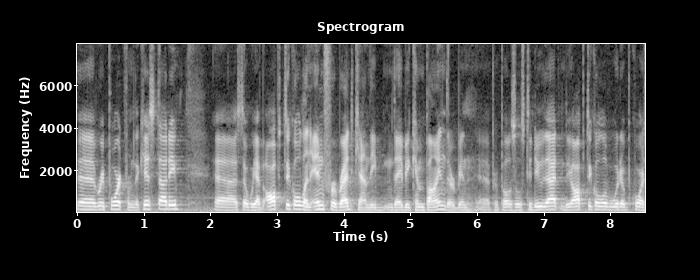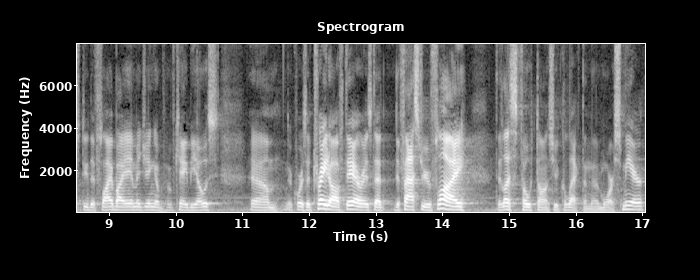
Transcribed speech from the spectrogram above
uh, report from the KISS study. Uh, so we have optical and infrared. Can they, they be combined? There have been proposals to do that. The optical would, of course, do the flyby imaging of, of KBOs. Um, of course, the trade-off there is that the faster you fly, the less photons you collect and the more smear.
